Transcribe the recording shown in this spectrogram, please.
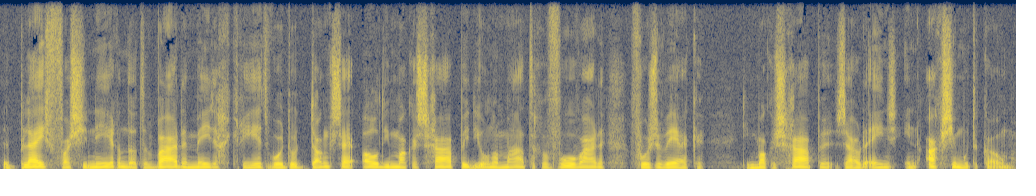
Het blijft fascinerend dat de waarde mede gecreëerd wordt door dankzij al die makke schapen die onder matige voorwaarden voor ze werken. Die makke schapen zouden eens in actie moeten komen.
